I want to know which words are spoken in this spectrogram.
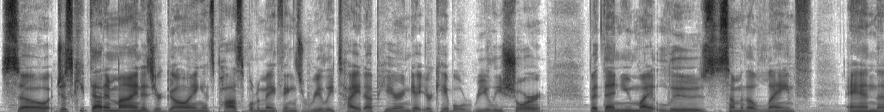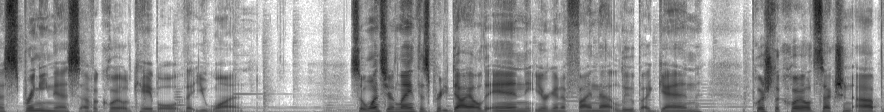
So just keep that in mind as you're going. It's possible to make things really tight up here and get your cable really short, but then you might lose some of the length and the springiness of a coiled cable that you want. So once your length is pretty dialed in, you're going to find that loop again, push the coiled section up,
